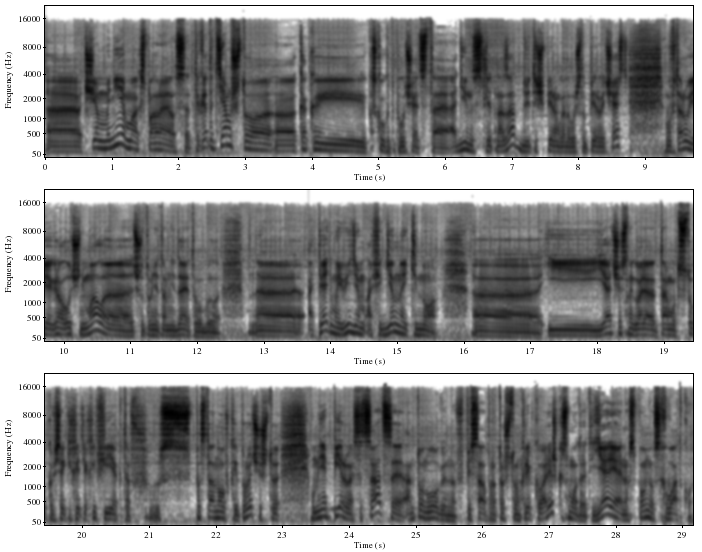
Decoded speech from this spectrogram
Э, чем мне Макс понравился, так это тем, что, э, как и сколько это получается-то, 11 лет назад, в 2001 году вышла первая часть, во вторую я играл очень мало, что-то мне там не до этого было. Э, опять мы видим офигенное кино. Э, и я, честно говоря, там вот столько всяких этих эффектов с постановкой и прочее, что у меня первая ассоциация, Антон Логвинов писал про то, что он «Крепкого орешка» смотрит, я реально вспомнил «Схватку».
